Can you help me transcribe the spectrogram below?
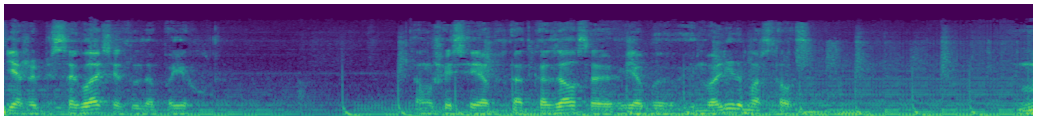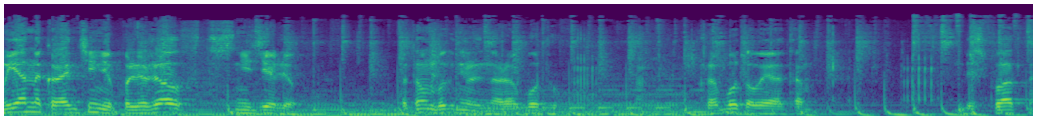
Я же без согласия туда поехал. Потому что если я отказался, я бы инвалидом остался. Ну, я на карантине полежал с неделю. Потом выгнали на работу. Работал я там бесплатно.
